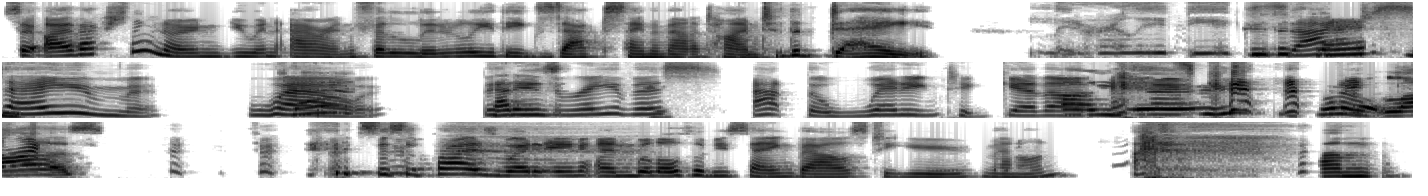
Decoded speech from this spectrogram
So I've actually known you and Aaron for literally the exact same amount of time to the day. Literally the To the exact same. Wow. That is- three of us at the wedding together. Oh, yeah. What at last. It's a surprise wedding, and we'll also be saying vows to you, Manon. Um,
